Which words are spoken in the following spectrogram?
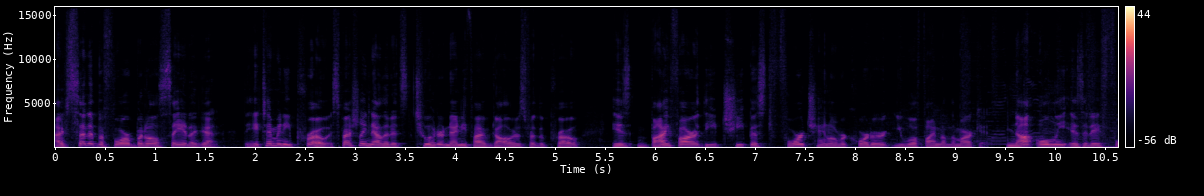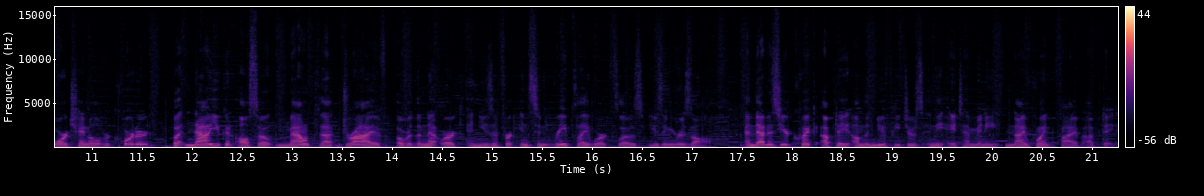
I've said it before, but I'll say it again. The ATEM Mini Pro, especially now that it's $295 for the Pro, is by far the cheapest 4-channel recorder you will find on the market. Not only is it a 4-channel recorder, but now you can also mount that drive over the network and use it for instant replay workflows using Resolve. And that is your quick update on the new features in the ATEM Mini 9.5 update.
